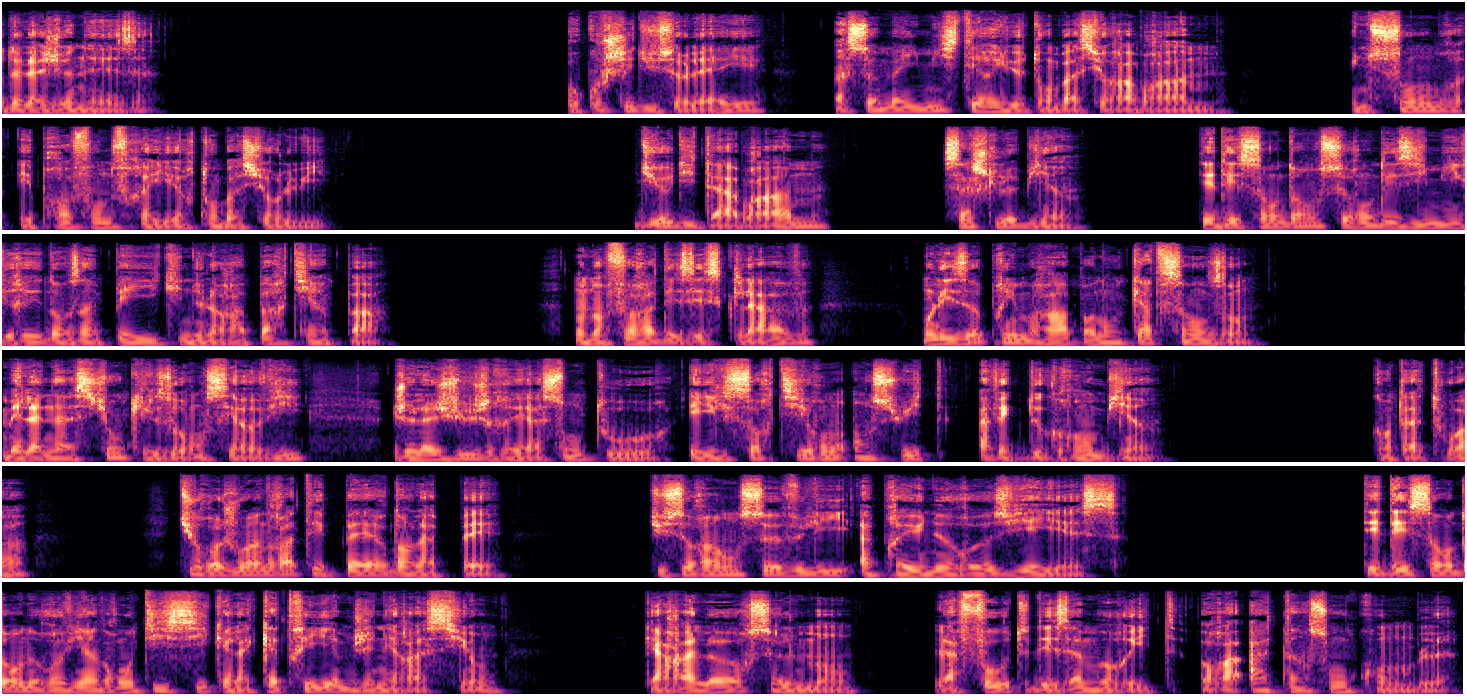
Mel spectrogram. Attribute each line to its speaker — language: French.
Speaker 1: de la Genèse. Au coucher du soleil, un sommeil mystérieux tomba sur Abraham. Une sombre et profonde frayeur tomba sur lui. Dieu dit à Abraham, Sache-le bien, tes descendants seront des immigrés dans un pays qui ne leur appartient pas. On en fera des esclaves, on les opprimera pendant 400 ans. Mais la nation qu'ils auront servie, je la jugerai à son tour, et ils sortiront ensuite avec de grands biens. Quant à toi, tu rejoindras tes pères dans la paix, tu seras enseveli après une heureuse vieillesse. Tes descendants ne reviendront ici qu'à la quatrième génération, car alors seulement la faute des Amorites aura atteint son comble.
